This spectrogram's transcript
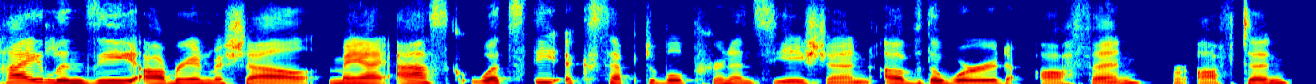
Hi, Lindsay, Aubrey, and Michelle. May I ask what's the acceptable pronunciation of the word often or often?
